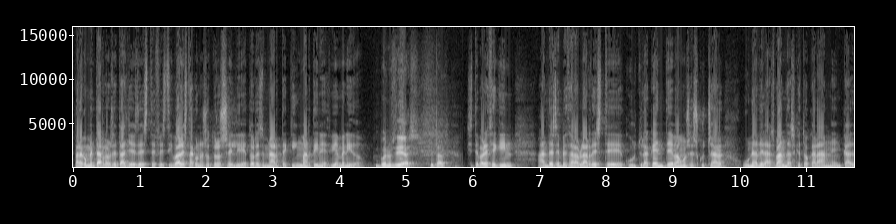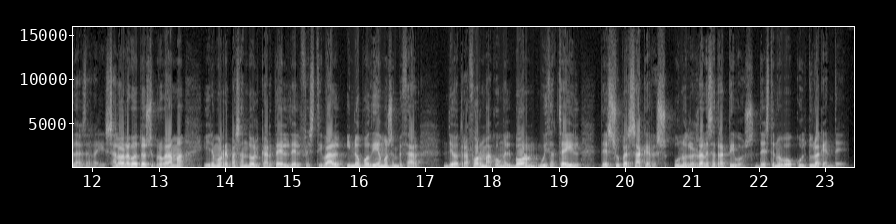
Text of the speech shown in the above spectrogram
Para comentar los detalles de este festival está con nosotros el director de Seminarte, King Martínez. Bienvenido. Buenos días, ¿qué tal? Si te parece, King, antes de empezar a hablar de este Cultura Quente, vamos a escuchar una de las bandas que tocarán en Caldas de Reis. A lo largo de todo este programa iremos repasando el cartel del festival y no podíamos empezar de otra forma con el Born with a Tail de Super Suckers, uno de los grandes atractivos de este nuevo Cultura Quente.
